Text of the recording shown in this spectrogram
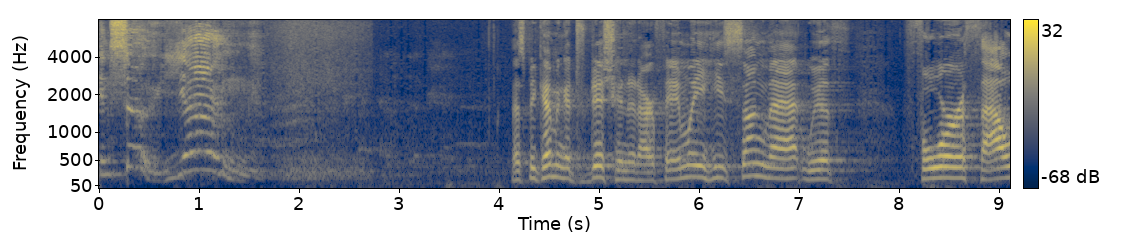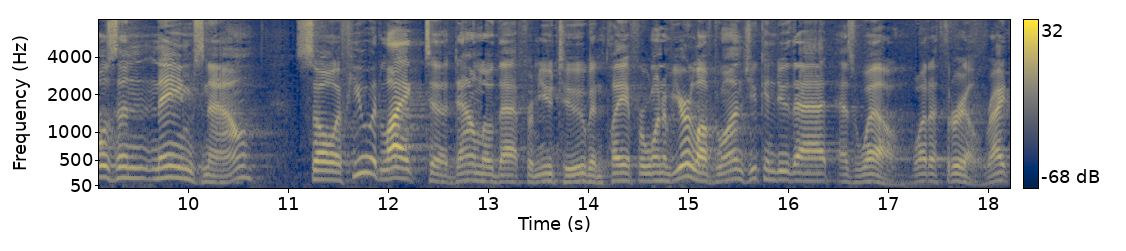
and so young. That's becoming a tradition in our family. He's sung that with 4,000 names now. So if you would like to download that from YouTube and play it for one of your loved ones, you can do that as well. What a thrill, right?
